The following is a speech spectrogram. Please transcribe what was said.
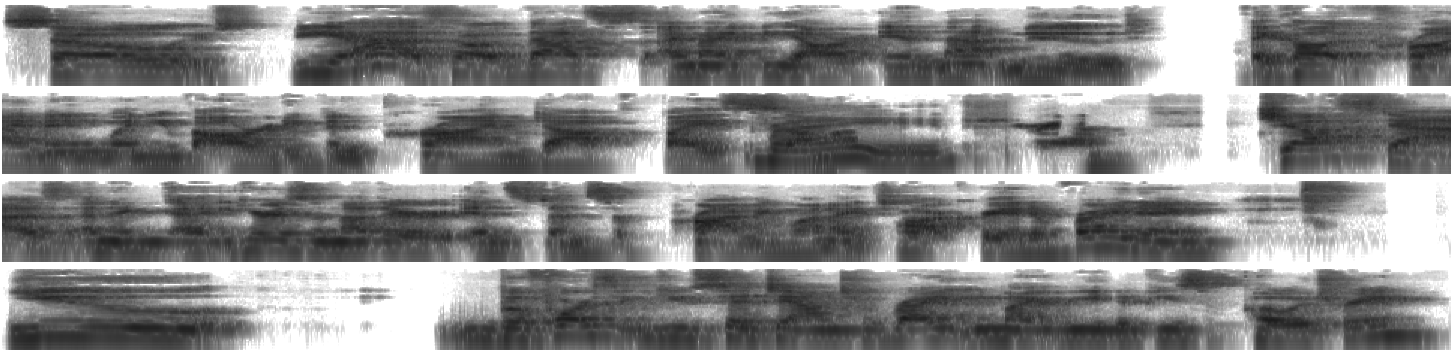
So yeah, so that's I might be in that mood. They call it priming when you've already been primed up by some right. Just as, and uh, here's another instance of priming when I taught creative writing, you, before you sit down to write, you might read a piece of poetry,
